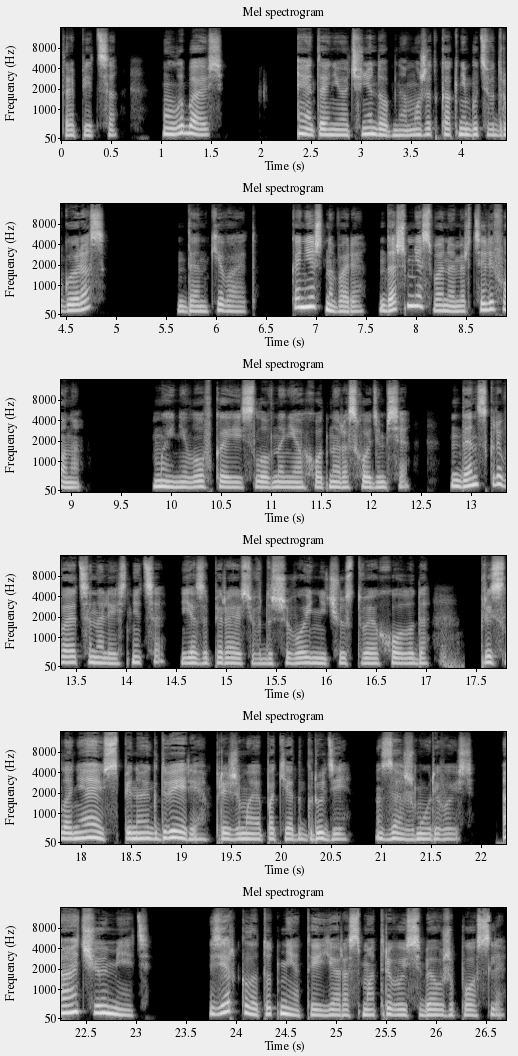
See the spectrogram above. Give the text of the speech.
торопиться. Улыбаюсь. Это не очень удобно. Может, как-нибудь в другой раз? Дэн кивает. Конечно, Варя. Дашь мне свой номер телефона? Мы неловко и словно неохотно расходимся. Дэн скрывается на лестнице. Я запираюсь в душевой, не чувствуя холода. Прислоняюсь спиной к двери, прижимая пакет к груди. Зажмуриваюсь. А чуметь. Зеркала тут нет, и я рассматриваю себя уже после.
